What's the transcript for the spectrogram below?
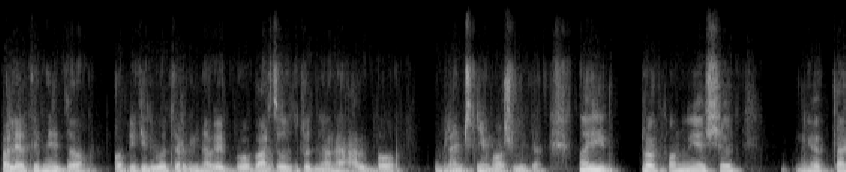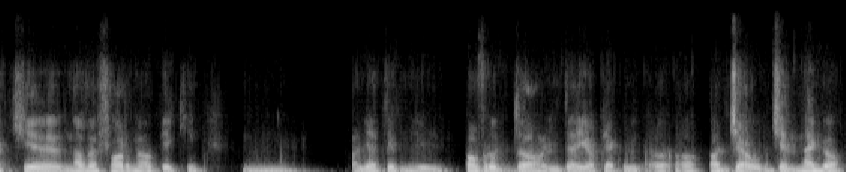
paliatywnej do opieki długoterminowej było bardzo utrudnione albo wręcz niemożliwe. No i proponuje się takie nowe formy opieki paliatywnej, powrót do idei opieki o- o- oddziału dziennego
